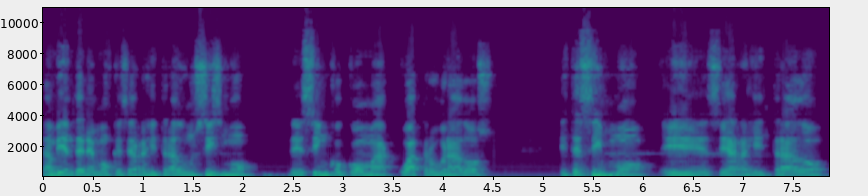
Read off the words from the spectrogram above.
También tenemos que se ha registrado un sismo de 5,4 grados. Este sismo eh, se ha registrado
